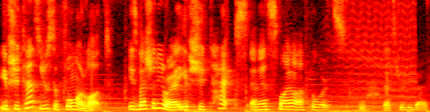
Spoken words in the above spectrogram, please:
if she tends to use the phone a lot, especially right if she texts and then smile afterwards. Oof, that's really bad.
